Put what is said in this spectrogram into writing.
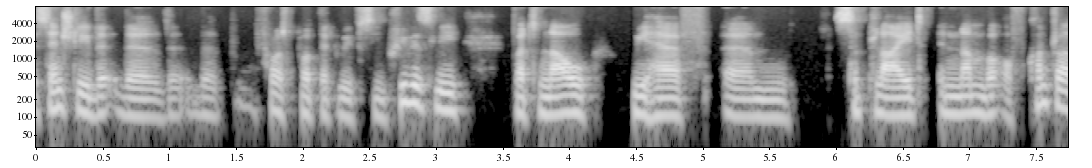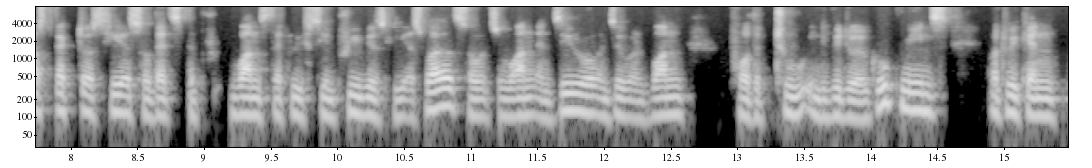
essentially the, the the the forest plot that we've seen previously, but now we have um, supplied a number of contrast vectors here. So that's the ones that we've seen previously as well. So it's one and zero and zero and one for the two individual group means, but we can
